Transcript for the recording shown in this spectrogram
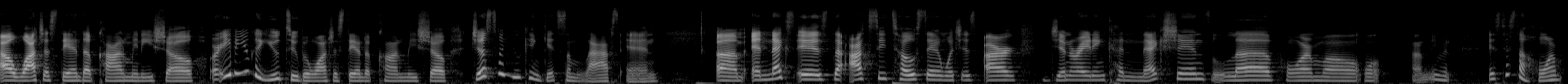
I'll watch a stand up comedy show, or even you could YouTube and watch a stand up comedy show just so you can get some laughs in. Um, and next is the oxytocin, which is our generating connections, love hormone. Well, I don't even is this a hormone?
